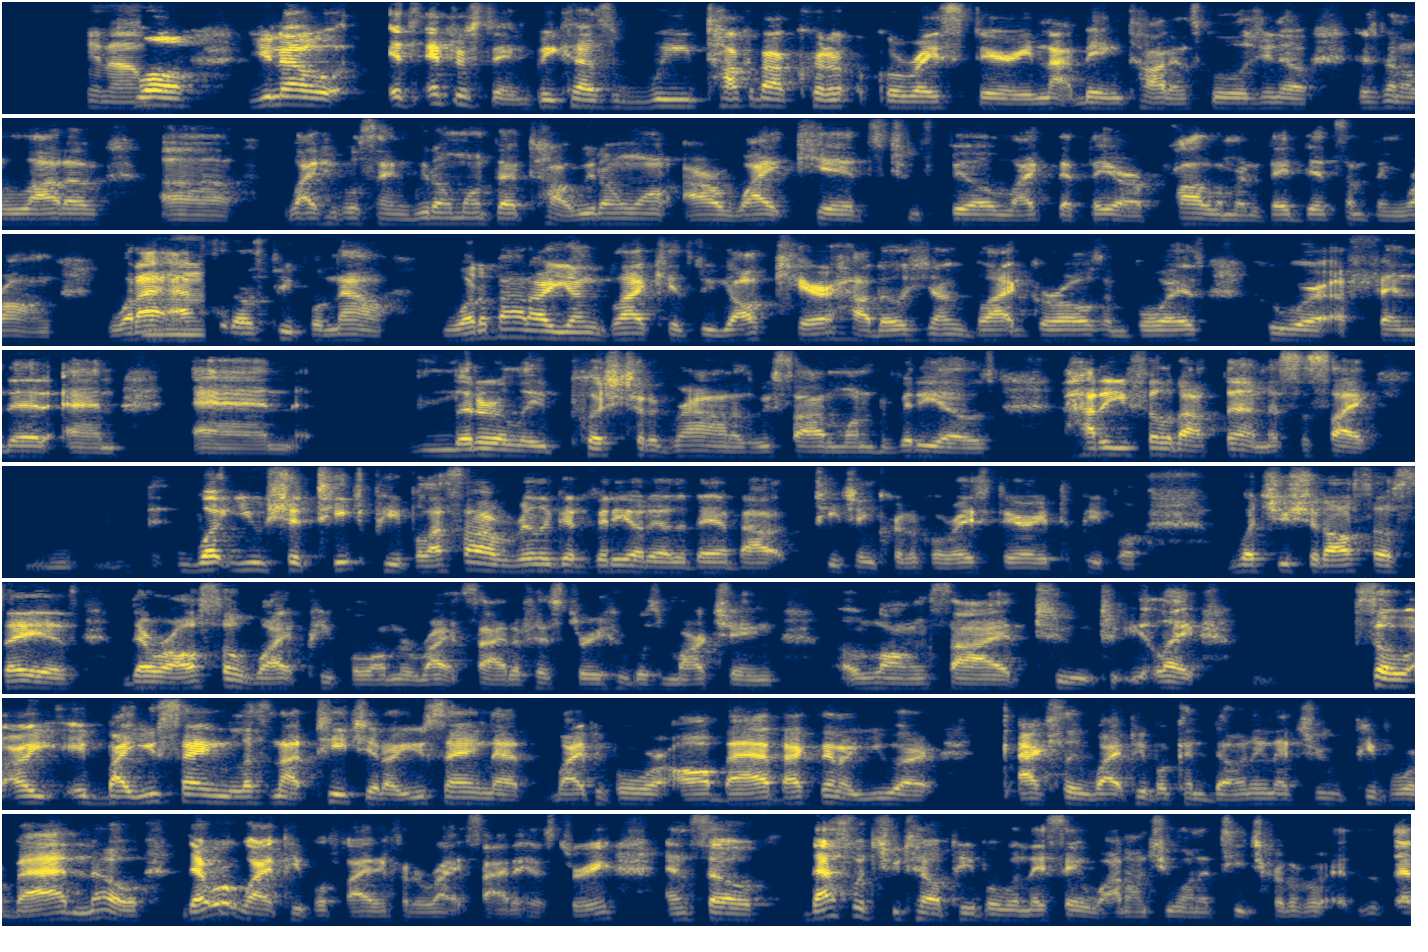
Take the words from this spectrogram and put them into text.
you know. Well, you know, it's interesting because we talk about critical race theory not being taught in schools. You know, there's been a lot of uh, white people saying we don't want that taught. We don't want our white kids to feel like that they are a problem or that they did something wrong. What I Mhm. ask to those people now, what about our young black kids? Do y'all care how those young black girls and boys who were offended and and literally pushed to the ground as we saw in one of the videos how do you feel about them it's just like what you should teach people. I saw a really good video the other day about teaching critical race theory to people. What you should also say is there were also white people on the right side of history who was marching alongside to to like so are by you saying let's not teach it are you saying that white people were all bad back then? Or you are actually white people condoning that you people were bad? No there were white people fighting for the right side of history. And so that's what you tell people when they say why don't you want to teach critical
